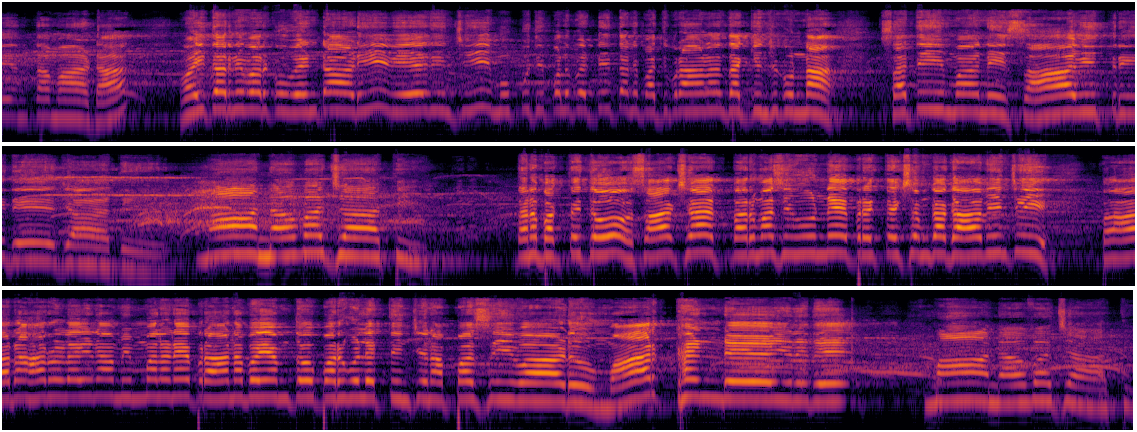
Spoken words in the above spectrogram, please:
ఎంత మాట. వైతరిని వరకు వెంటాడి వేధించి ముప్పు తిప్పలు పెట్టి తన పతి ప్రాణం దక్కించుకున్న సతీమణి సావిత్రి దే జాతి. మానవ జాతి. తన భక్తితో సాక్షాత్ పరమశివుణ్ణే ప్రత్యక్షంగా గావించి ప్రాణహరుడైన మిమ్మల్నే ప్రాణభయంతో పరుగులెత్తించిన పసివాడు మార్కండేయునిదే. మానవ జాతి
